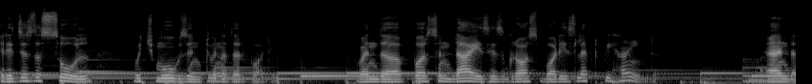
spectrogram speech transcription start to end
It is just the soul which moves into another body when the person dies his gross body is left behind and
